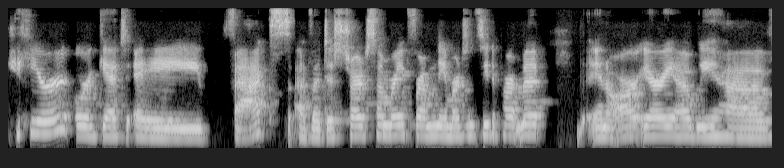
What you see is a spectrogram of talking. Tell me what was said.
hear or get a fax of a discharge summary from the emergency department. In our area, we have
